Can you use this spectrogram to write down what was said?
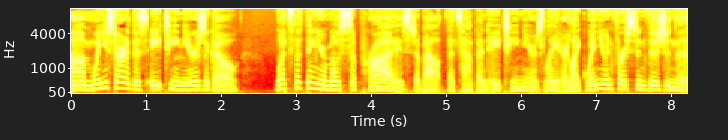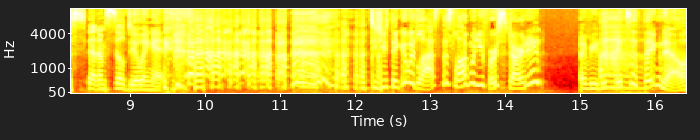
Um, when you started this 18 years ago, what's the thing you're most surprised about that's happened 18 years later? Like when you first envisioned this, That I'm still doing it. did you think it would last this long when you first started? I mean, it- it's a thing now.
